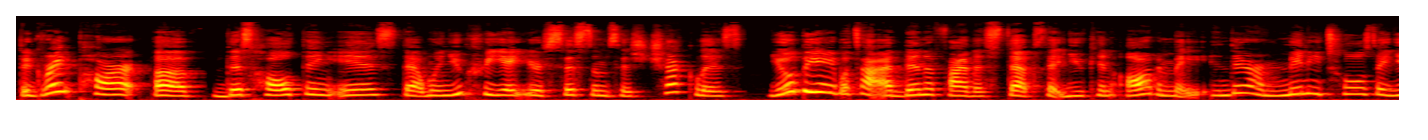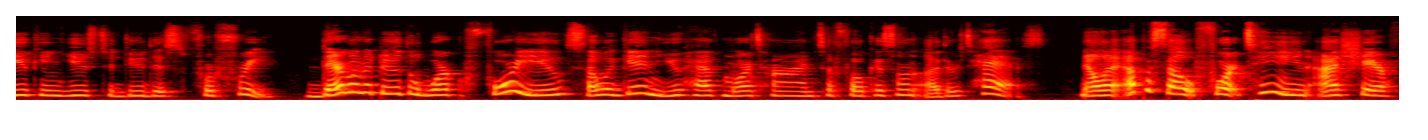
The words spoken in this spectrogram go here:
The great part of this whole thing is that when you create your systems as checklists, you'll be able to identify the steps that you can automate. And there are many tools that you can use to do this for free. They're going to do the work for you. So again, you have more time to focus on other tasks. Now, in episode 14, I share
